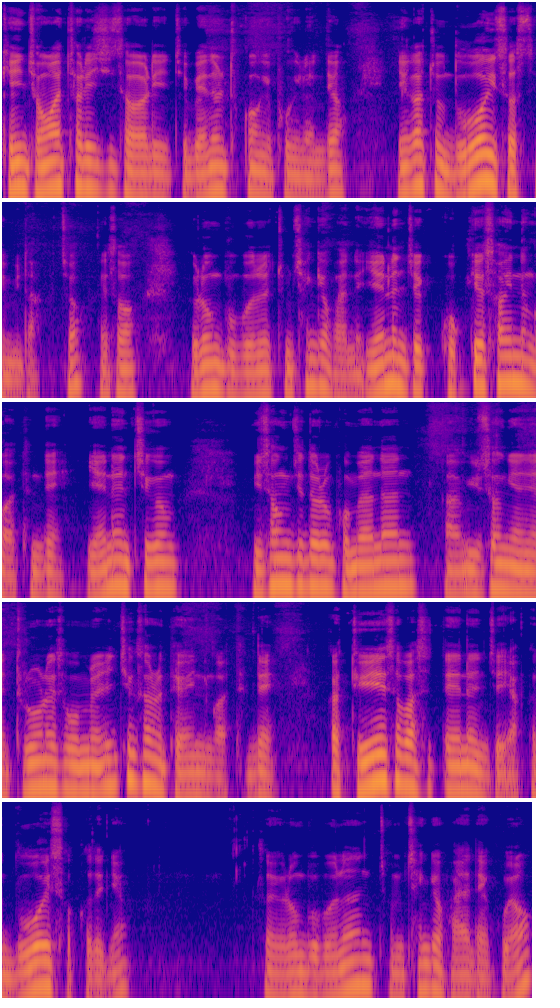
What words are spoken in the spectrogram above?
개인 정화 처리 시설이 이제 매널 뚜껑이 보이는데요. 얘가 좀 누워 있었습니다. 그죠? 그래서 이런 부분을 좀 돼. 얘는 이제 곱게 서 있는 것 같은데 얘는 지금 위성 지도를 보면은 아, 위성이 아니라 드론에서 보면 일직선으로 되어 있는 것 같은데 아까 뒤에서 봤을 때는 이제 약간 누워 있었거든요. 그래서 이런 부분은 좀 챙겨봐야 되고요.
